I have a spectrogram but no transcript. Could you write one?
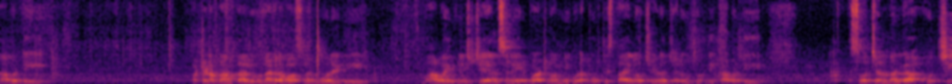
కాబట్టి పట్టణ ప్రాంతాలు నగరవాసులను కోరేది మా వైపు నుంచి చేయాల్సిన ఏర్పాట్లు అన్నీ కూడా పూర్తి స్థాయిలో చేయడం జరుగుతుంది. కాబట్టి స్వచ్ఛందంగా వచ్చి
